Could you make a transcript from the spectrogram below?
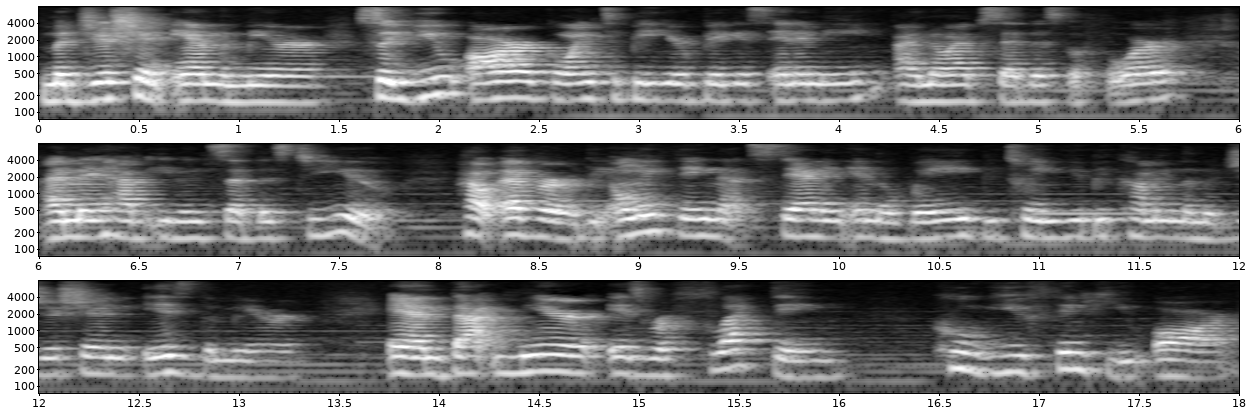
magician and the mirror. So you are going to be your biggest enemy. I know I've said this before. I may have even said this to you. However, the only thing that's standing in the way between you becoming the magician is the mirror. And that mirror is reflecting who you think you are.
